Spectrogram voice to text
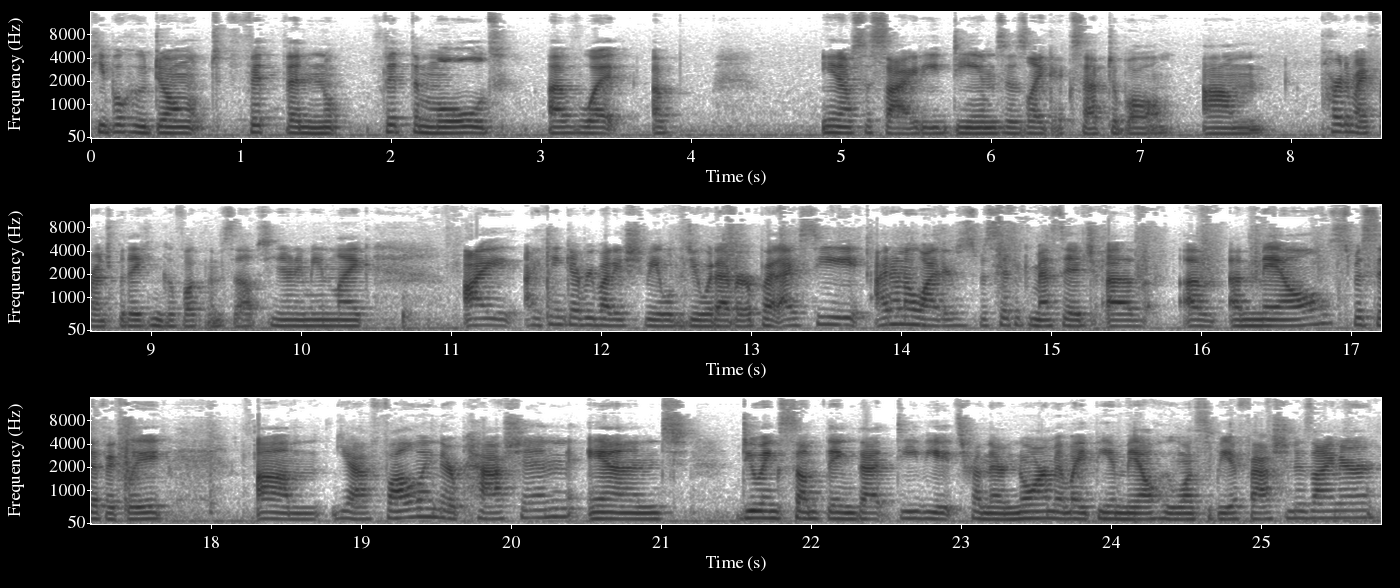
people who don't fit the fit the mold of what a you know society deems as like acceptable. Um, part of my French, but they can go fuck themselves. You know what I mean? Like. I, I think everybody should be able to do whatever, but I see, I don't know why there's a specific message of, of a male specifically, um, yeah, following their passion and doing something that deviates from their norm. It might be a male who wants to be a fashion designer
